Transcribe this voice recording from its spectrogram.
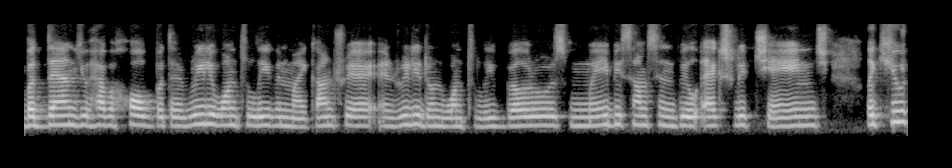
But then you have a hope but i really want to live in my country i really don't want to leave belarus. Maybe something will actually change. Like you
